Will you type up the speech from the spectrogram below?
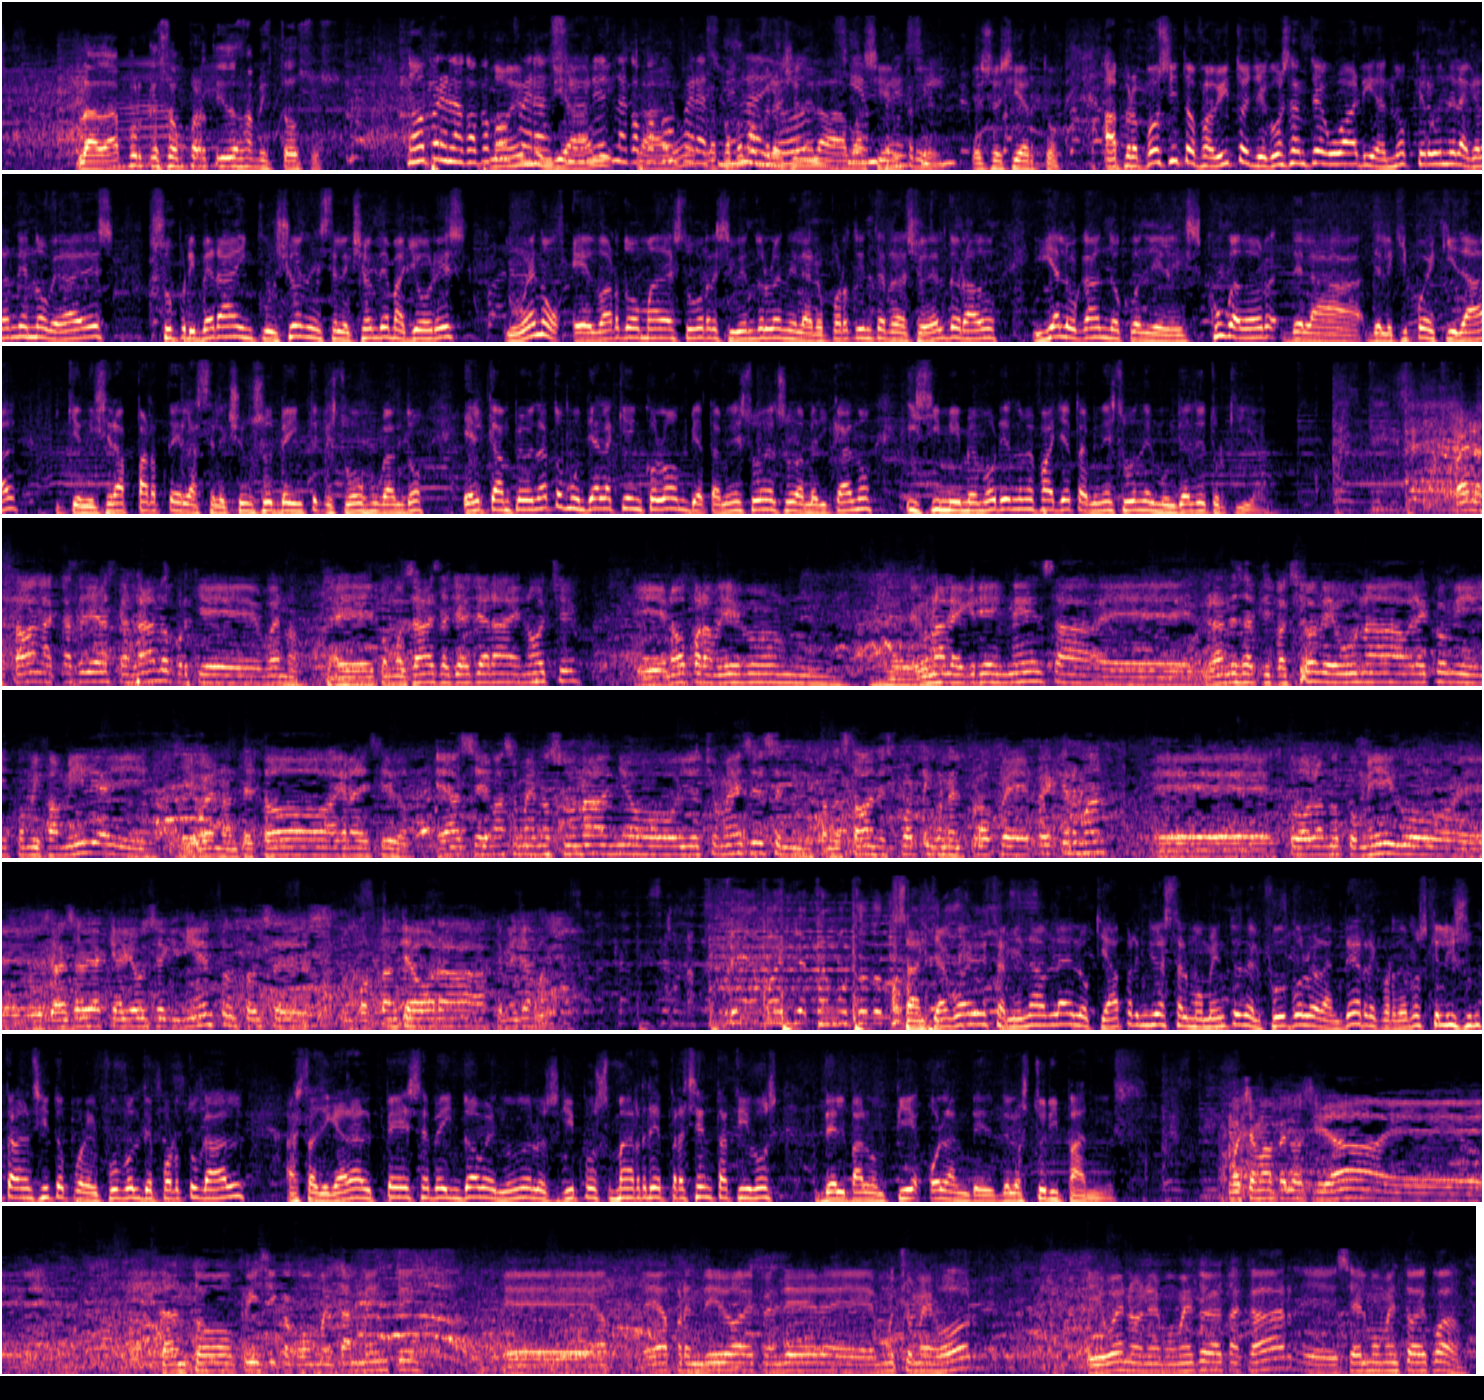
La da porque son partidos amistosos. No, pero en la Copa No, en Confederaciones, la Copa claro, Confederaciones Copa la, dio la daba siempre, siempre, sí. Eso es cierto. A propósito, Fabito, llegó Santiago Arias, ¿no? Que era una de las grandes novedades, su primera incursión en selección de mayores. Y bueno, Eduardo Omada estuvo recibiéndolo en el Aeropuerto Internacional del Dorado y dialogando con el exjugador de la, del equipo de Equidad y quien hiciera parte de la selección sub-20 que estuvo jugando el campeonato mundial aquí en Colombia. También estuvo en el sudamericano y si mi memoria no me falla, también estuvo en el mundial de Turquía. Bueno, estaba en la casa ya descansando porque, bueno, eh, como sabes, ayer ya era de noche. Y no, para mí fue un- eh, una alegría inmensa, eh, grande satisfacción. De una hablé con mi, con mi familia y, y, bueno, ante todo agradecido. Eh, Hace más o menos un año y ocho meses, en- cuando estaba en Sporting con el profe Peckerman, eh, estuvo hablando conmigo, eh, ya sabía que había un seguimiento, entonces importante ahora que me llaman. Santiago Arias también habla de lo que ha aprendido hasta el momento en el fútbol holandés. Recordemos que él hizo un tránsito por el fútbol de Portugal hasta llegar al PSV Eindhoven, uno de los equipos más representativos del balompié holandés, de los Turipanis. mucha más velocidad, eh, tanto física como mentalmente. Eh, he aprendido a defender eh, mucho mejor y bueno, en el momento de atacar es el momento adecuado.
